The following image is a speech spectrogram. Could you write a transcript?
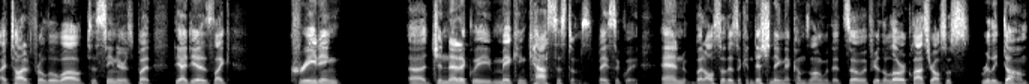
I taught it for a little while to seniors. But the idea is like creating uh, genetically making caste systems basically and but also there's a conditioning that comes along with it so if you're the lower class you're also really dumb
